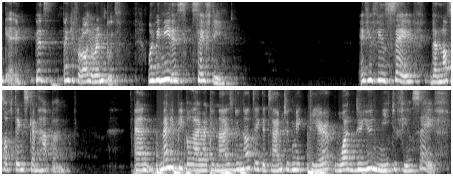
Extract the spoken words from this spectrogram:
Okay, good. Thank you for all your input. What we need is safety. If you feel safe, then lots of things can happen. And many people I recognize do not take the time to make clear what do you need to feel safe.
